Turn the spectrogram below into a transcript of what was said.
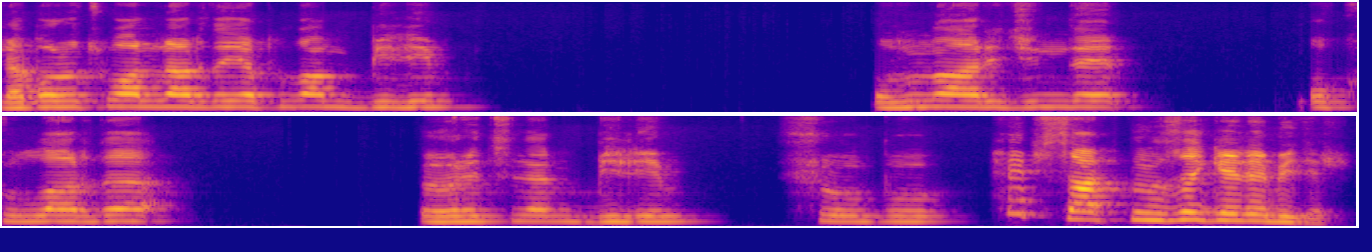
laboratuvarlarda yapılan bilim onun haricinde okullarda öğretilen bilim şu bu hepsi aklınıza gelebilir.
